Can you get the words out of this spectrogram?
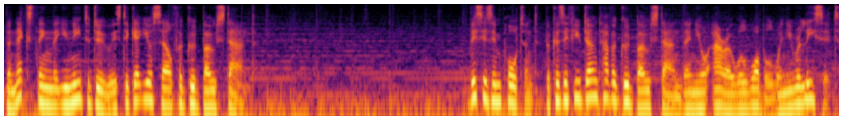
The next thing that you need to do is to get yourself a good bow stand. This is important, because if you don't have a good bow stand then your arrow will wobble when you release it.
